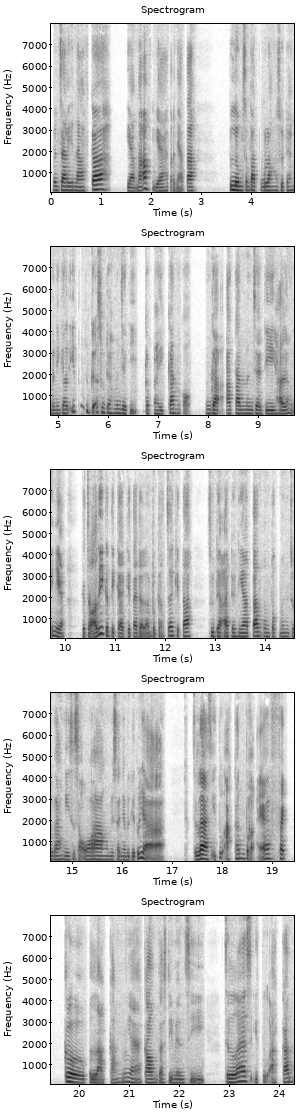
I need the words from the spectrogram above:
mencari nafkah ya maaf ya ternyata belum sempat pulang sudah meninggal itu juga sudah menjadi kebaikan kok. Nggak akan menjadi hal yang ini ya. Kecuali ketika kita dalam bekerja kita sudah ada niatan untuk mencurangi seseorang misalnya begitu ya jelas itu akan berefek ke belakangnya. Countess dimensi. Jelas itu akan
